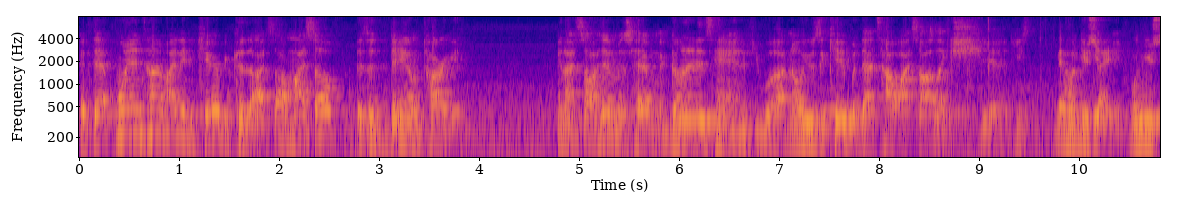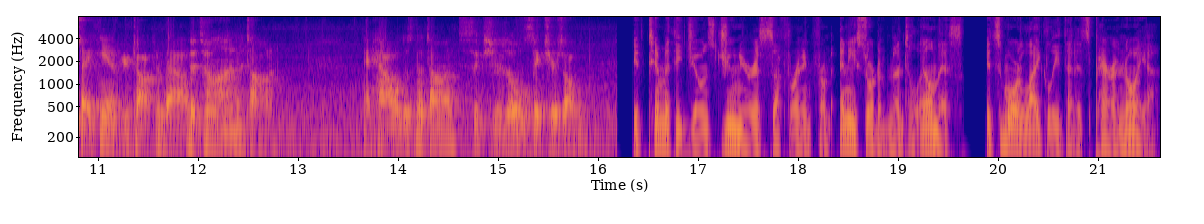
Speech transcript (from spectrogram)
At that point in time, I didn't care because I saw myself as a damn target. And I saw him as having a gun in his hand, if you will. I know he was a kid, but that's how I saw it. Like, shit, he's. And when you say me. when you say him, you're talking about Nahtahn. Nahtahn. And how old is Nahtahn? Six years old. Six years old. If Timothy Jones Jr. is suffering from any sort of mental illness, it's more likely that it's paranoia.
